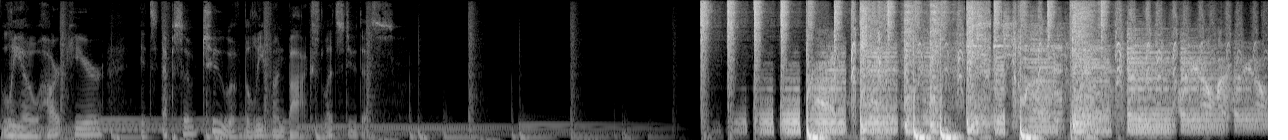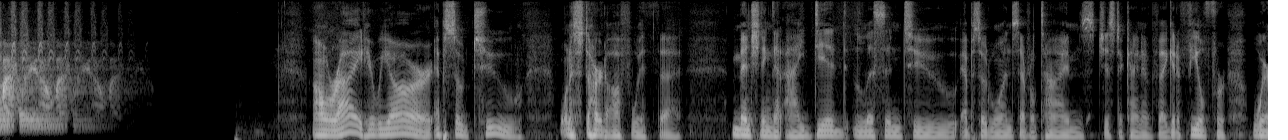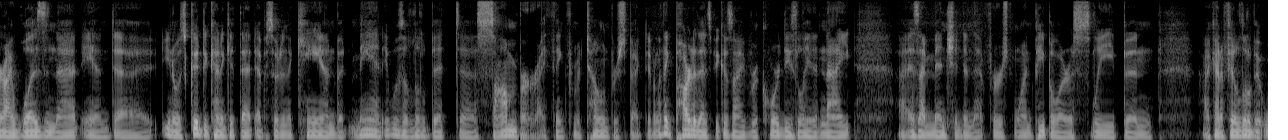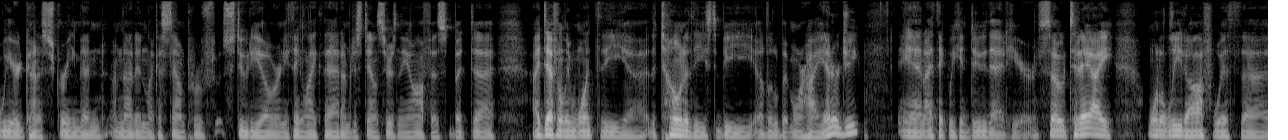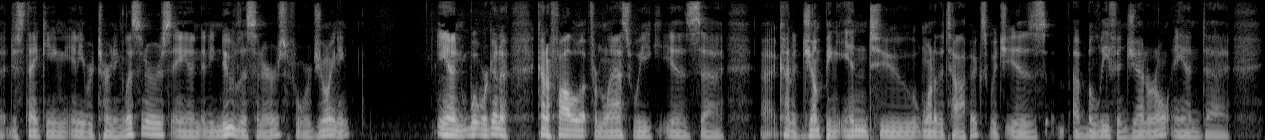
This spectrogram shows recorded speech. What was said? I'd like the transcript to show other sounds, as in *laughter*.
Leo Hart here. It's episode two of Belief Unboxed. Let's do this. All right, here we are, episode two. I want to start off with uh, mentioning that I did listen to episode one several times just to kind of uh, get a feel for where I was in that. And, uh, you know, it's good to kind of get that episode in the can, but man, it was a little bit uh, somber, I think, from a tone perspective. And I think part of that's because I record these late at night. Uh, as I mentioned in that first one, people are asleep and I kind of feel a little bit weird, kind of screaming. I'm not in like a soundproof studio or anything like that. I'm just downstairs in the office, but uh, I definitely want the uh, the tone of these to be a little bit more high energy, and I think we can do that here. So today I want to lead off with uh, just thanking any returning listeners and any new listeners for joining. And what we're going to kind of follow up from last week is uh, uh, kind of jumping into one of the topics, which is a belief in general, and uh,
